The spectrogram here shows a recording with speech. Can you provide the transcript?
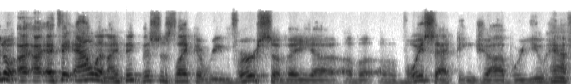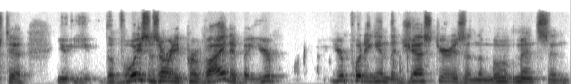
You know, I, I, think Alan, I think this is like a reverse of a, uh, of a of a voice acting job where you have to you, you the voice is already provided, but you're you're putting in the gestures and the movements and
